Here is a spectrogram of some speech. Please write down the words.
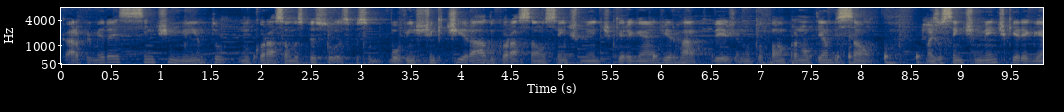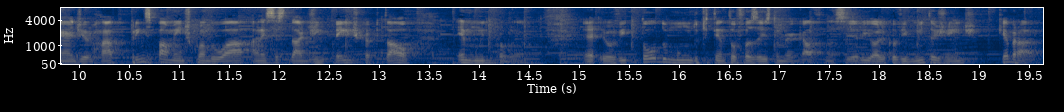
Cara, primeiro é esse sentimento no coração das pessoas. O ouvinte tinha que tirar do coração o sentimento de querer ganhar dinheiro rápido. Veja, não estou falando para não ter ambição, mas o sentimento de querer ganhar dinheiro rápido, principalmente quando há a necessidade de empenho de capital, é muito problema. É, eu vi todo mundo que tentou fazer isso no mercado financeiro e olha que eu vi muita gente quebrar,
